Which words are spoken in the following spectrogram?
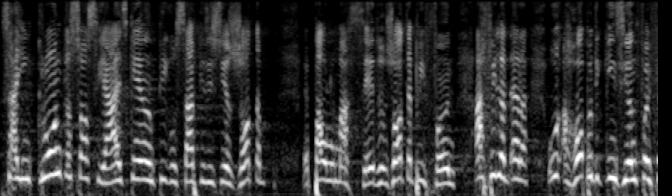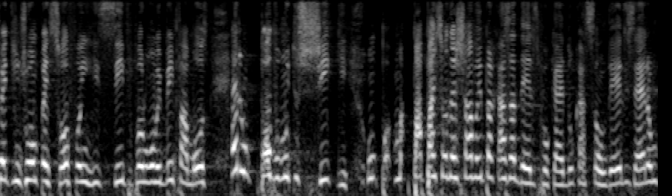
saíam crônicas sociais, quem é antigo sabe que existia J. Eh, Paulo Macedo, J. Epifânio. A filha dela, a roupa de 15 anos foi feita em João Pessoa, foi em Recife, por um homem bem famoso. Era um povo muito chique. Um, papai só deixava ir para casa deles, porque a educação deles era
